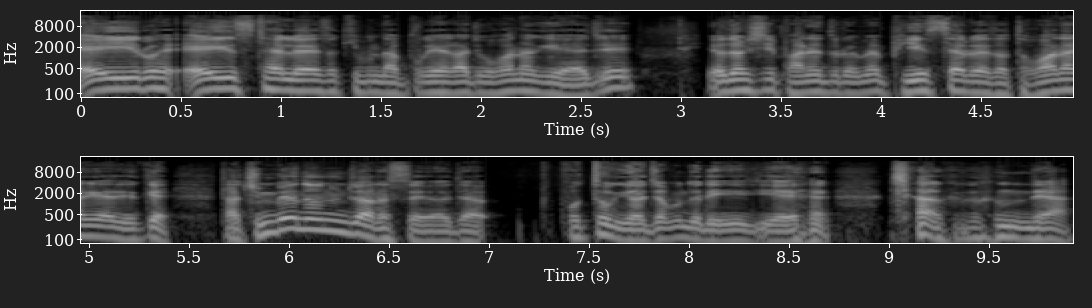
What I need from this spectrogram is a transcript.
A로, A 스타일로 해서 기분 나쁘게 해가지고 화나게 해야지. 8시 반에 들어오면 B 스타일로 해서 더 화나게 해야지. 이렇게 다 준비해 놓는 줄 알았어요. 여자, 보통 여자분들이, 예. 자, 그건 내가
